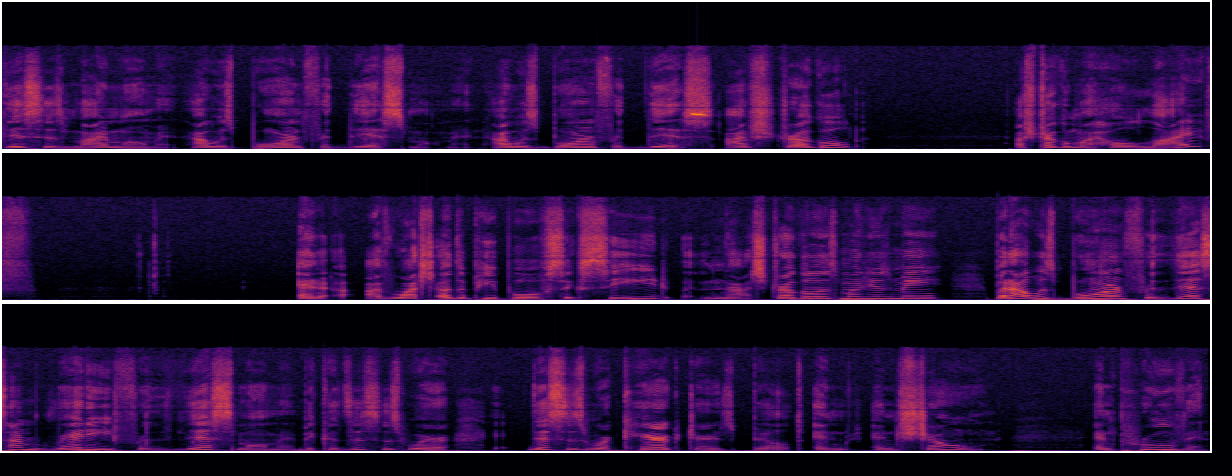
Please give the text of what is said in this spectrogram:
this is my moment. I was born for this moment. I was born for this. I've struggled. I've struggled my whole life. And I've watched other people succeed, not struggle as much as me. But I was born for this. I'm ready for this moment because this is where this is where character is built and, and shown and proven.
